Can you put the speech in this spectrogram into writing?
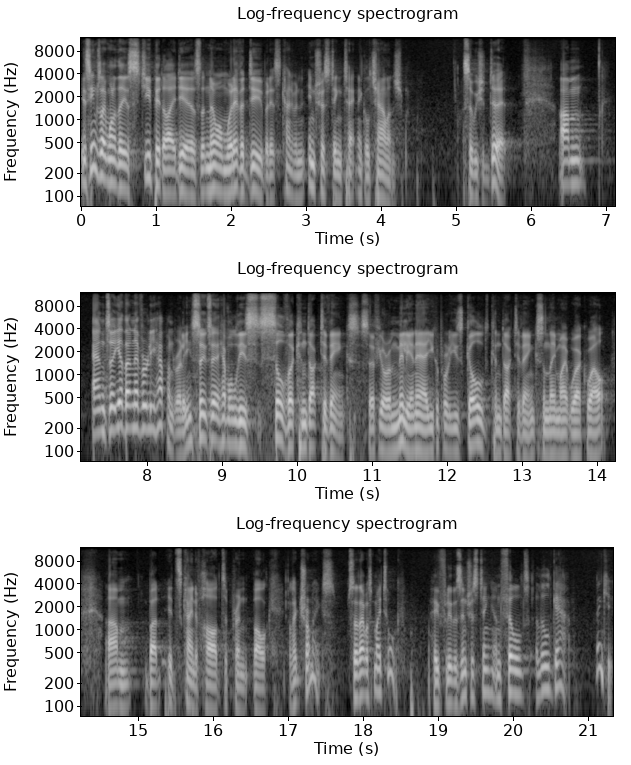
it seems like one of those stupid ideas that no one would ever do, but it's kind of an interesting technical challenge. So we should do it. Um, and uh, yeah, that never really happened, really. So they have all these silver conductive inks. So if you're a millionaire, you could probably use gold conductive inks, and they might work well. Um, but it's kind of hard to print bulk electronics. So that was my talk. Hopefully it was interesting and filled a little gap. Thank you.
